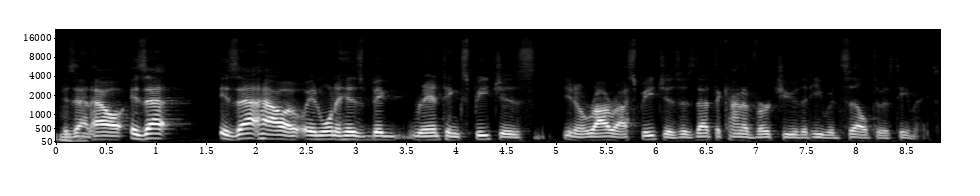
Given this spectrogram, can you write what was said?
Mm-hmm. Is that how, is that, is that how in one of his big ranting speeches, you know, rah rah speeches, is that the kind of virtue that he would sell to his teammates?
